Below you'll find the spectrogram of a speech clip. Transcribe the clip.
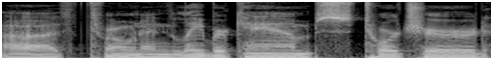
uh, thrown in labor camps, tortured.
